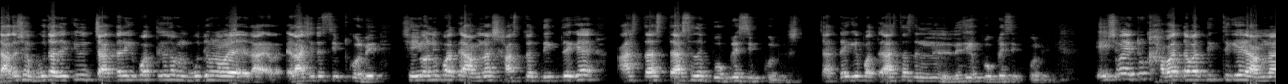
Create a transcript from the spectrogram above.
দ্বাদশে বুধ আছে, কিন্তু চার তারিখের পর থেকে যখন বুধ যখন আমার রাশিতে শিফট করবে, সেই অনুপাতে আপনার স্বাস্থ্যের দিক থেকে আস্তে আস্তে আস্তে আস্তে প্রোগ্রেসিভ করবে। চার তারিখের পর আস্তে আস্তে নিজেকে প্রোগ্রেসিভ করবে। এই সময় একটু খাবার দাবার দিক থেকে আপনারা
